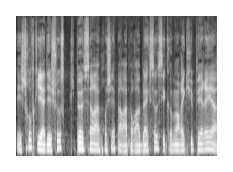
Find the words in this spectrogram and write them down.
Et je trouve qu'il y a des choses qui peuvent se rapprocher par rapport à Black Soul. C'est comment récupérer euh,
